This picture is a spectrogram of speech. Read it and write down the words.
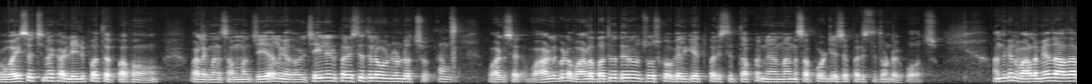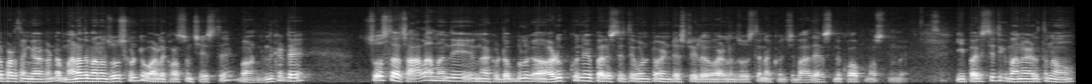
ఒక వయసు వచ్చినాక వాళ్ళు వెళ్ళిపోతారు పాపం. వాళ్ళకి మన సంబంధం చేయాలి కదా. వాళ్ళు చేయలేని పరిస్థితిలో ఉండి ఉండొచ్చు. వాళ్ళు సరే వాళ్ళు కూడా వాళ్ళ బతుకు తెరువు చూసుకోగలిగే పరిస్థితి తప్ప నేను మన సపోర్ట్ చేసే పరిస్థితి ఉండకపోవచ్చు. అందుకని వాళ్ళ మీద ఆధారపడతాం కాకుండా మనది మనం చూసుకుంటూ వాళ్ళ కోసం చేస్తే బాగుంటుంది. ఎందుకంటే చూస్తా చాలామంది నాకు డబ్బులుగా అడుక్కునే పరిస్థితి ఉంటాం ఇండస్ట్రీలో వాళ్ళని చూస్తే నాకు కొంచెం బాధేస్తుంది కోపం వస్తుంది. ఈ పరిస్థితికి మనం వెళ్తున్నాం.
